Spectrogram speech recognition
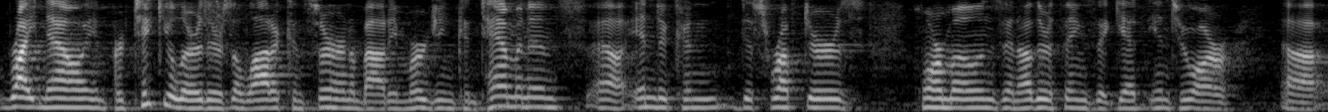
right now, in particular, there's a lot of concern about emerging contaminants, uh, endocrine disruptors, hormones, and other things that get into our uh,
